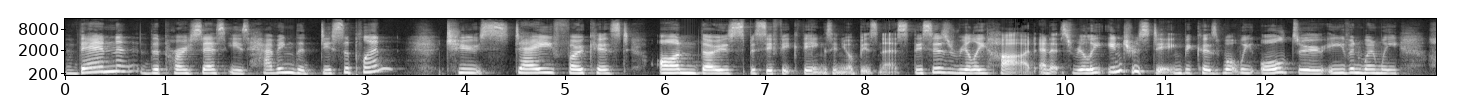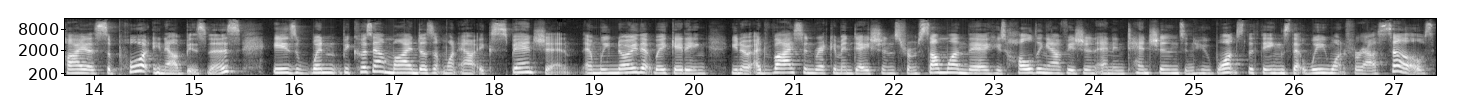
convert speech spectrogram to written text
then the process is having the discipline to stay focused on those specific things in your business. This is really hard and it's really interesting because what we all do, even when we hire support in our business, is when because our mind doesn't want our expansion and we know that we're getting, you know, advice and recommendations from someone there who's holding our vision and intentions and who wants the things that we want for ourselves,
